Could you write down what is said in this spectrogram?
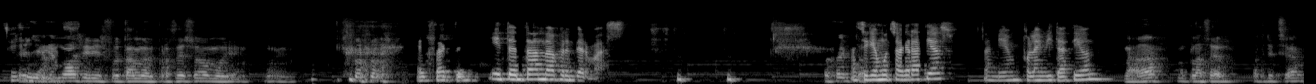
Seis, idiomas. y disfrutando del proceso, muy bien. Muy bien. Exacto. Intentando aprender más. Perfecto. Así que muchas gracias también por la invitación. Nada, un placer, Patricia.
